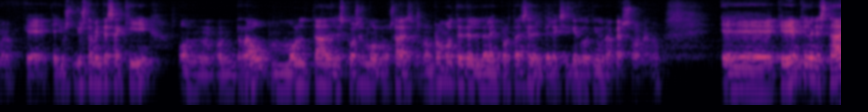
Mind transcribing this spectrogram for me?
bueno, que, que just, justament és aquí on, on rau molta de les coses, molt, o sigui, on rau molta de, de la importància del, de l'èxit educatiu d'una persona. No? Eh, creiem que el benestar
